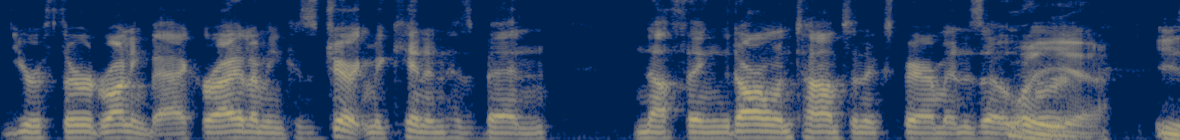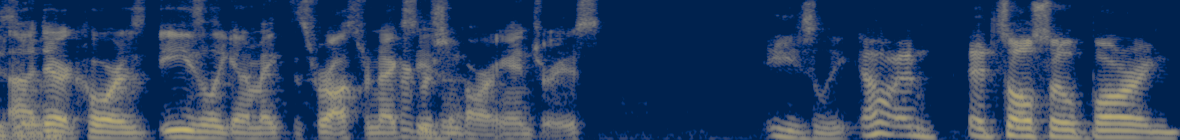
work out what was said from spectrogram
your third running back, right? I mean, because Jerick McKinnon has been nothing. The Darwin Thompson experiment is over. Well, yeah, easily. Uh, Derrick Gore is easily going to make this roster next 100%. season, barring injuries. Easily. Oh, and it's also barring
